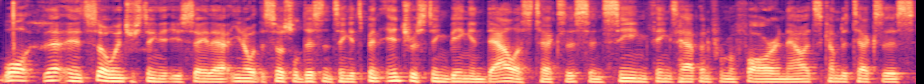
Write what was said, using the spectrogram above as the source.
Well, that, it's so interesting that you say that. You know, with the social distancing, it's been interesting being in Dallas, Texas, and seeing things happen from afar. And now it's come to Texas.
